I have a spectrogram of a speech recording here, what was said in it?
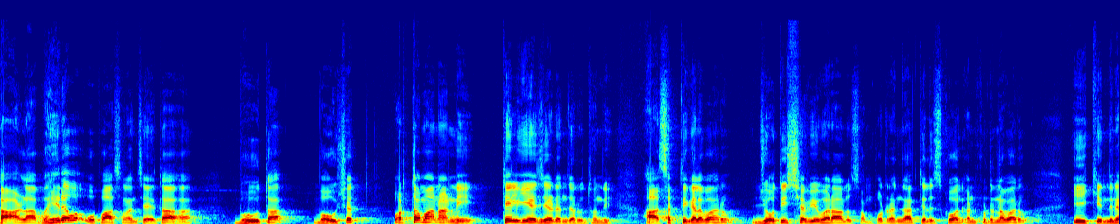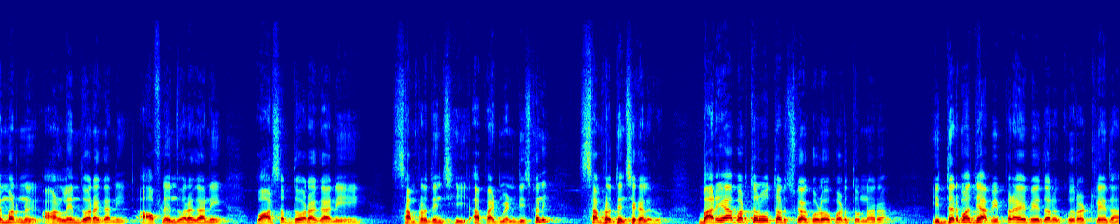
కాళభైరవ ఉపాసన చేత భూత భవిష్యత్ వర్తమానాన్ని తెలియజేయడం జరుగుతుంది. ఆసక్తి గలవారు జ్యోతిష్య వివరాలు సంపూర్ణంగా తెలుసుకోవాలి అనుకుంటున్నవారు ఈ కింది నెంబర్ను ఆన్లైన్ ద్వారా కానీ ఆఫ్లైన్ ద్వారా కానీ వాట్సాప్ ద్వారా కానీ సంప్రదించి అపాయింట్మెంట్ తీసుకొని సంప్రదించగలరు. భార్యాభర్తలు తరచుగా గొడవ పడుతున్నారా? ఇద్దరి మధ్య అభిప్రాయ భేదాలు కుదరట్లేదా?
